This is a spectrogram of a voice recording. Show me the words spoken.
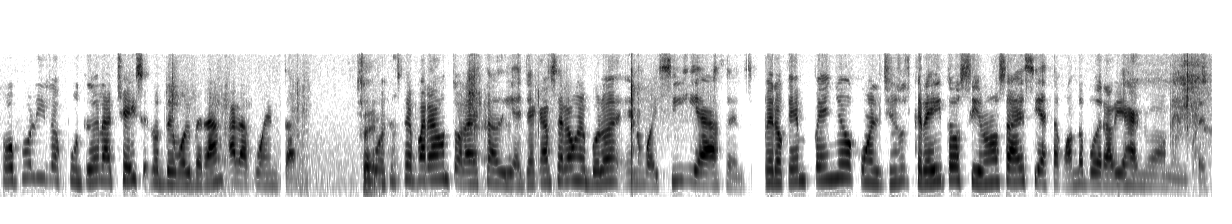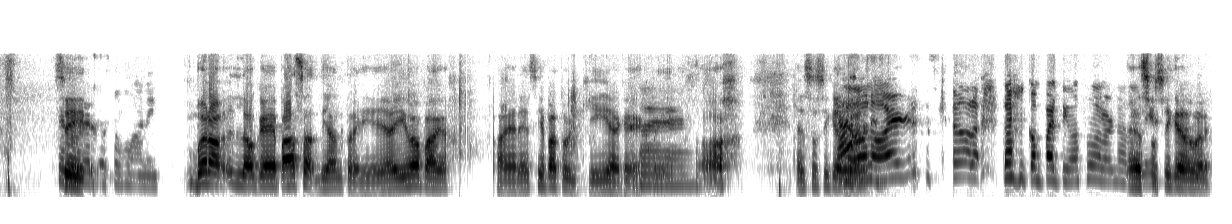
Hopefully los puntos de la Chase los devolverán a la cuenta. Pues se separaron todas las estadías, ya cancelaron el vuelo en NYC y Athens. Pero qué empeño con el de sus créditos si uno no sabe si hasta cuándo podrá viajar nuevamente. Sí. Bueno, lo que pasa, diantre, ella iba para para Grecia y para Turquía, que, oh, eso sí que duele. dolor, compartimos tu dolor, Natalia. Eso sí que duele.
